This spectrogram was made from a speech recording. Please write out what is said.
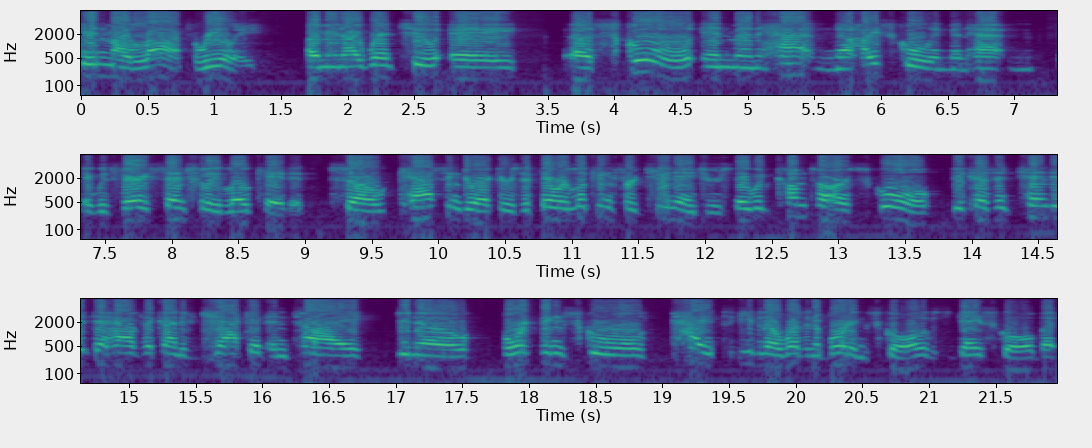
in my lap, really. I mean, I went to a, a school in Manhattan, a high school in Manhattan. It was very centrally located. So casting directors, if they were looking for teenagers, they would come to our school because it tended to have the kind of jacket and tie, you know, boarding school type, even though it wasn't a boarding school, it was a day school, but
